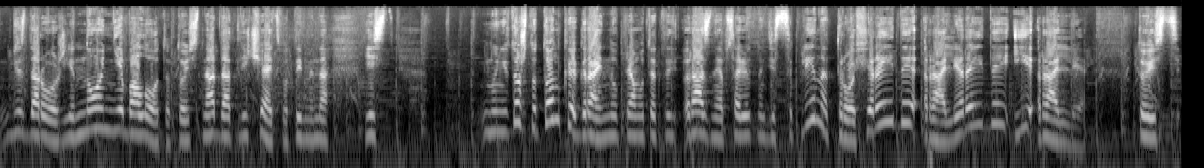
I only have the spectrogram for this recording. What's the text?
бездорожья, но не болото. То есть надо отличать. Вот именно есть ну не то что тонкая грань, но прям вот это разные абсолютно дисциплины, трофи-рейды, ралли-рейды и ралли. То есть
